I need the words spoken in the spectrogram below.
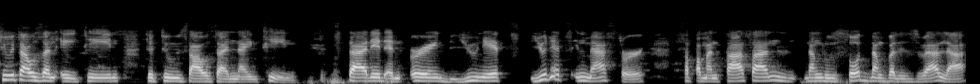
2018 to 2019 studied and earned units units in master sa pamantasan ng lungsod ng Valenzuela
